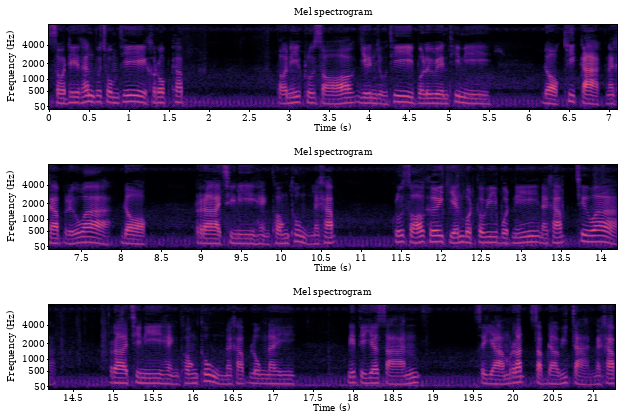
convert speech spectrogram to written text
สวัสดีท่านผู้ชมที่เคารพครับ ตอนนี้ครูสอยืนอยู่ที่บริเวณที่มีดอกขี้กากนะครับ หรือว่าดอกราชินีแห่งท้องทุ่งนะครับ ครูสอเคยเขียนบทกวีบทนี้นะครับ ชื่อว่าราชินีแห่งท้องทุ่งนะครับ ลงในนิตยสารสยามรัฐสัปดาห์วิจารณ์นะครับ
